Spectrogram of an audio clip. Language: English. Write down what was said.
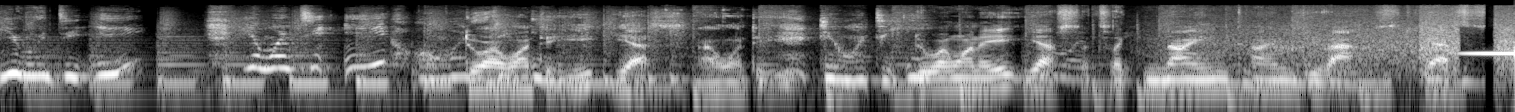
You want to eat? You want to eat? Oh, want Do I want to eat? Yes, I want to eat. Do you want to eat? Do I want to eat? Yes, that's like nine times you've asked. Yes.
